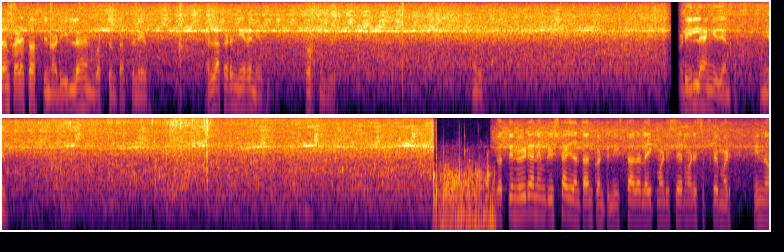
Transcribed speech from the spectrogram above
ಇಲ್ಲೊಂದು ಕಡೆ ತೋರಿಸ್ತೀನಿ ನೋಡಿ, ಇಲ್ಲ ಹೆಂಗೆ ಬರ್ತಂತ ನೀರು. ಎಲ್ಲ ಕಡೆ ನೀರೇ ನೀರು. ತೋರಿಸ್ತೀನಿ ನೋಡಿ. ನೋಡಿ. ನೋಡಿ, ಇಲ್ಲೇ ಹೆಂಗಿದೆ ಅಂತ ನೀರು. ಇವತ್ತಿನ ವಿಡಿಯೋ ನಿಮ್ಗೆ ಇಷ್ಟ ಆಗಿದೆ ಅಂತ ಅನ್ಕೊಂತೀನಿ. ಇಷ್ಟ ಆದರೆ ಲೈಕ್ ಮಾಡಿ ಶೇರ್ ಮಾಡಿ ಸಬ್ಸ್ಕ್ರೈಬ್ ಮಾಡಿ. ಇನ್ನು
